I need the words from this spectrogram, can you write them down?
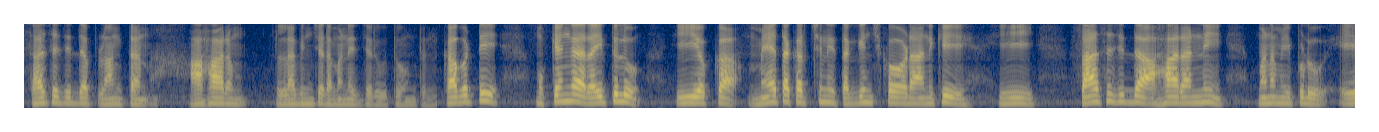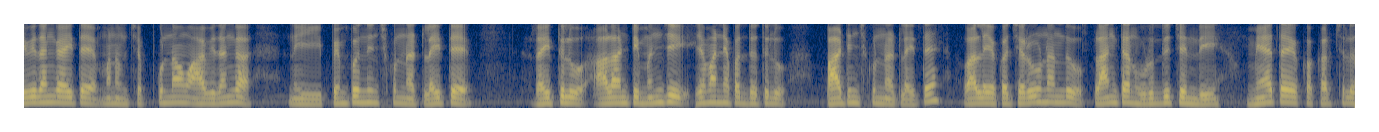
సహజసిద్ధ ప్లాంక్టన్ ఆహారం లభించడం అనేది జరుగుతూ ఉంటుంది. కాబట్టి ముఖ్యంగా రైతులు ఈ యొక్క మేత ఖర్చుని తగ్గించుకోవడానికి ఈ సహజసిద్ధ ఆహారాన్ని మనం ఇప్పుడు ఏ విధంగా అయితే మనం చెప్పుకున్నామో ఆ విధంగా ఈ పెంపొందించుకున్నట్లయితే రైతులు అలాంటి మంచి యాజమాన్య పద్ధతులు పాటించుకున్నట్లయితే వాళ్ళ యొక్క చెరువు నందు ప్లాంక్టన్ వృద్ధి చెంది మేత యొక్క ఖర్చులు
